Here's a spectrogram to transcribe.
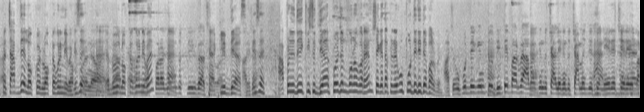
আপনি চাপ দিয়ে লক করে লকটা করে নেবেন ঠিক আছে? হ্যাঁ এভাবে লকটা আচ্ছা, করে নেবেন হ্যাঁ। আছে হ্যাঁ ক্লিপ দেওয়া আছে আচ্ছা। ঠিক আছে? আপনি যদি কিছু দেওয়ার প্রয়োজন মনে করেন সেক্ষেত্রে আপনি উপর দিয়ে দিতে পারবেন। আচ্ছা উপর দিয়ে কিন্তু দিতে পারবে আবার কিন্তু চাইলে কিন্তু চামচ দিয়ে হ্যাঁ, নেড়ে চেড়ে হ্যাঁ, বা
